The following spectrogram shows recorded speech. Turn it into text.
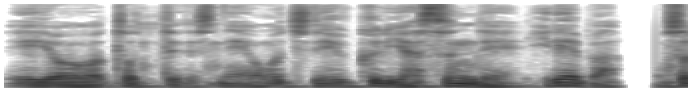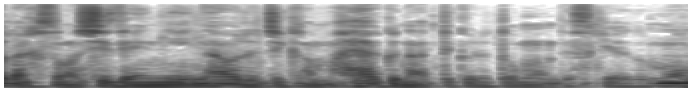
栄養をとってですね、お家でゆっくり休んでいれば、おそらくその自然に治る時間も早くなってくると思うんですけれども、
